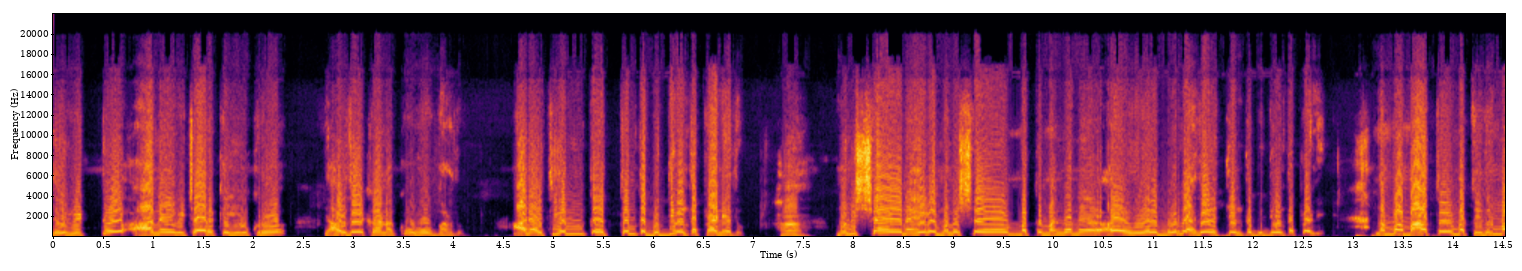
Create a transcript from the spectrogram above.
ದಯವಿಟ್ಟು ಆನೆ ವಿಚಾರಕ್ಕೆ ಯುವಕರು ಯಾವುದೇ ಕಾರಣಕ್ಕೂ ಹೋಗ್ಬಾರ್ದು. ಆನೆ ಅತ್ಯಂತ ಅತ್ಯಂತ ಬುದ್ಧಿವಂತ ಪ್ರಾಣಿ ಅದು. ಹಾ ಏನ ಹೇಗೆ ಮನುಷ್ಯ ಮತ್ತು ಮಂಗನ ಮೂರನೇ ಅದೇ ಅತ್ಯಂತ ಬುದ್ಧಿವಂತ ಪ್ರಾಣಿ. ನಮ್ಮ ಮಾತು ಮತ್ತು ಇದನ್ನ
